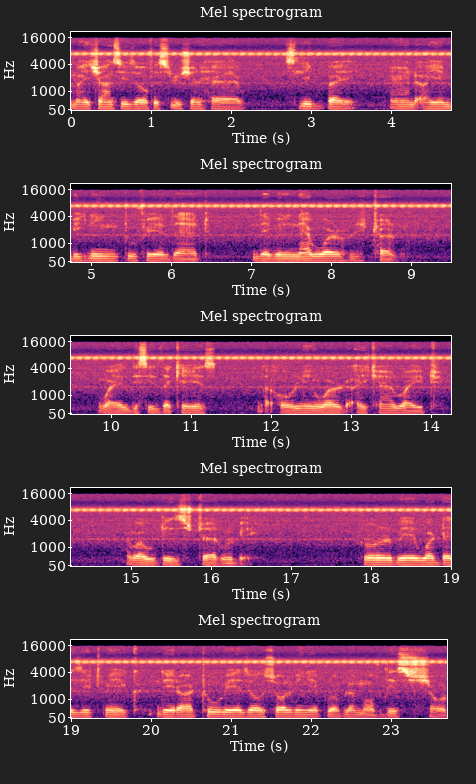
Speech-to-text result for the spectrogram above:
My chances of a solution have slipped by, and I am beginning to fear that they will never return. While this is the case, the only word I can write about is Terrorbe. Terrorbe, what does it make? There are two ways of solving a problem of this sort.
